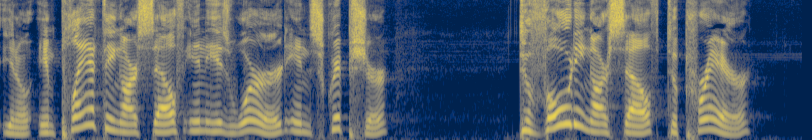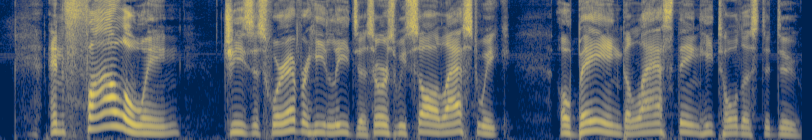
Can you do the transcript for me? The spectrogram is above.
you know, implanting ourselves in His Word, in Scripture, devoting ourselves to prayer and following Jesus wherever he leads us, or as we saw last week, obeying the last thing he told us to do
